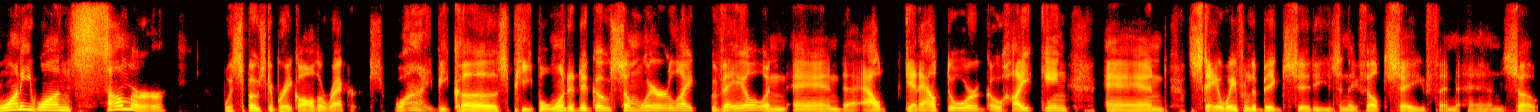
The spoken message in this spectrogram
21 summer was supposed to break all the records. Why? Because people wanted to go somewhere like Vail and and uh, out get outdoor, go hiking, and stay away from the big cities, and they felt safe and and so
